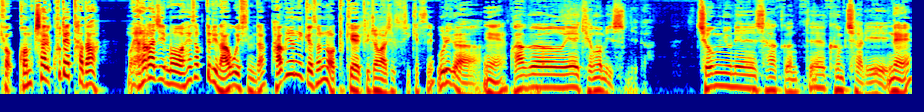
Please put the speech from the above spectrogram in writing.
겨, 검찰 쿠데타다, 뭐 여러 가지 뭐 해석들이 나오고 있습니다. 박 의원님께서는 어떻게 규정하실 수 있겠어요? 우리가 예. 과거의 경험이 있습니다. 정윤회 사건 때 검찰이 네.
